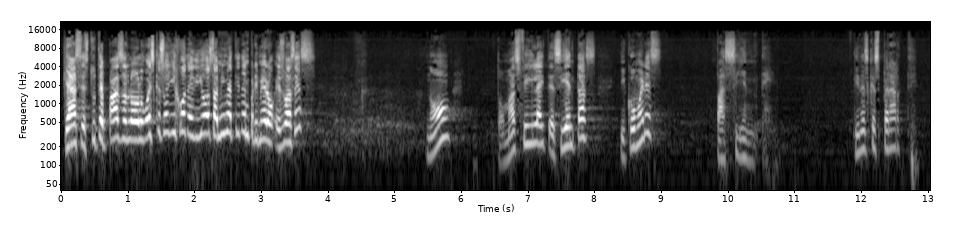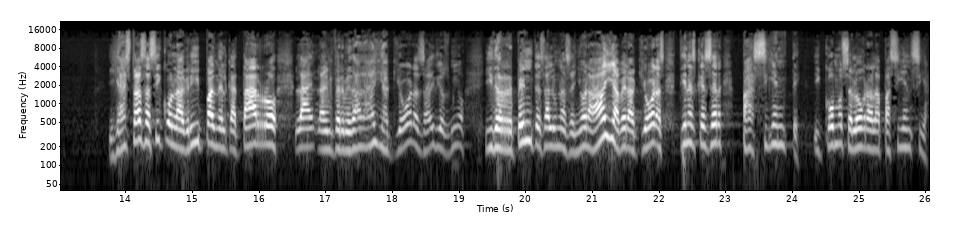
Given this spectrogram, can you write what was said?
¿Qué haces? Tú te pasas luego, es que soy hijo de Dios, a mí me atienden primero. ¿Eso haces? No, tomas fila y te sientas. ¿Y cómo eres? Paciente. Tienes que esperarte. Y ya estás así con la gripa, en el catarro, la, enfermedad, ay, ¿a qué horas? Ay, Dios mío. Y de repente sale una señora, ay, a ver, ¿a qué horas? Tienes que ser paciente. ¿Y cómo se logra la paciencia?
